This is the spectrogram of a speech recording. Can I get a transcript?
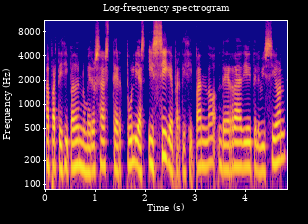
ha participado en numerosas tertulias y sigue participando de radio y televisión.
